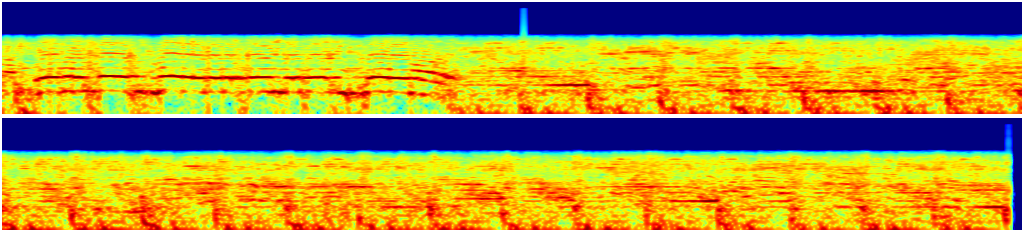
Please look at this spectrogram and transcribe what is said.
Pelo Deus,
